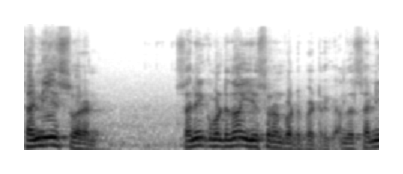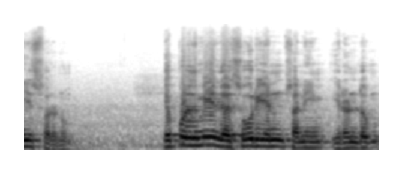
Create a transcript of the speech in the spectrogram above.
சனீஸ்வரன் சனிக்கு மட்டும்தான் ஈஸ்வரன் பட்டு பெற்றிருக்கு அந்த சனீஸ்வரனும் எப்பொழுதுமே இந்த சூரியன் சனி இரண்டும்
